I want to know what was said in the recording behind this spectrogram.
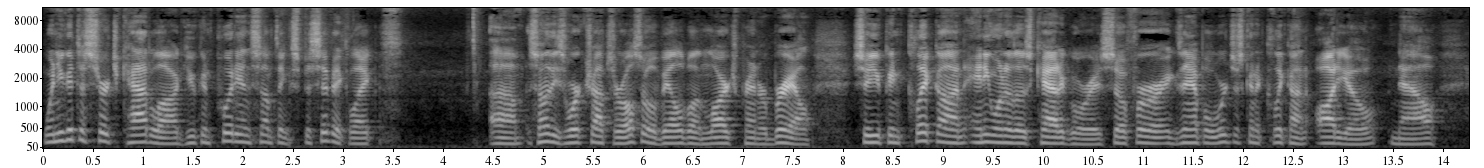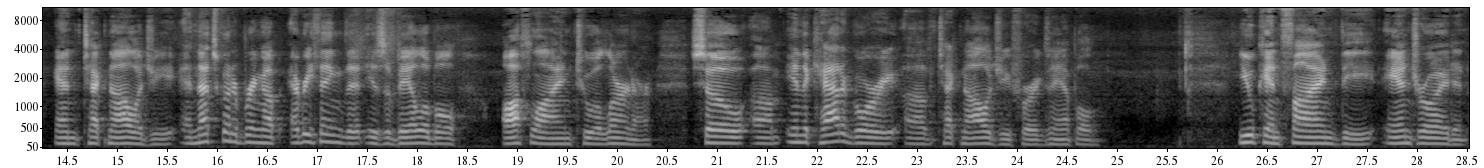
when you get to search catalog, you can put in something specific like um, some of these workshops are also available in large print or braille. So you can click on any one of those categories. So for example, we're just going to click on audio now and technology, and that's going to bring up everything that is available offline to a learner. So um, in the category of technology, for example, you can find the Android and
